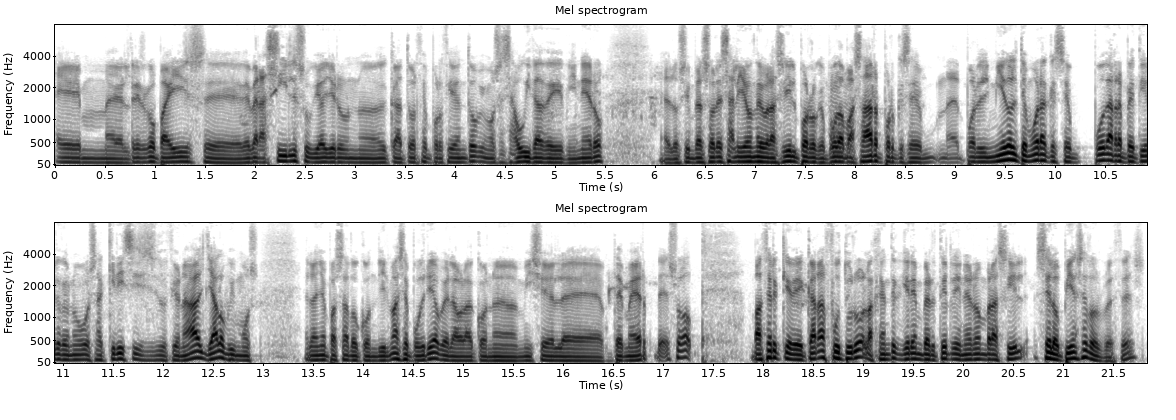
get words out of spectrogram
em, el riesgo país eh, de Brasil subió ayer un eh, 14%. Vimos esa huida de dinero. Eh, los inversores salieron de Brasil por lo que pueda pasar, porque se, eh, por el miedo, el temor a que se pueda repetir de nuevo esa crisis institucional. Ya lo vimos el año pasado con Dilma, se podría ver ahora con eh, Michel eh, Temer. Eso va a hacer que de cara al futuro la gente que quiere invertir dinero en Brasil se lo piense dos veces.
